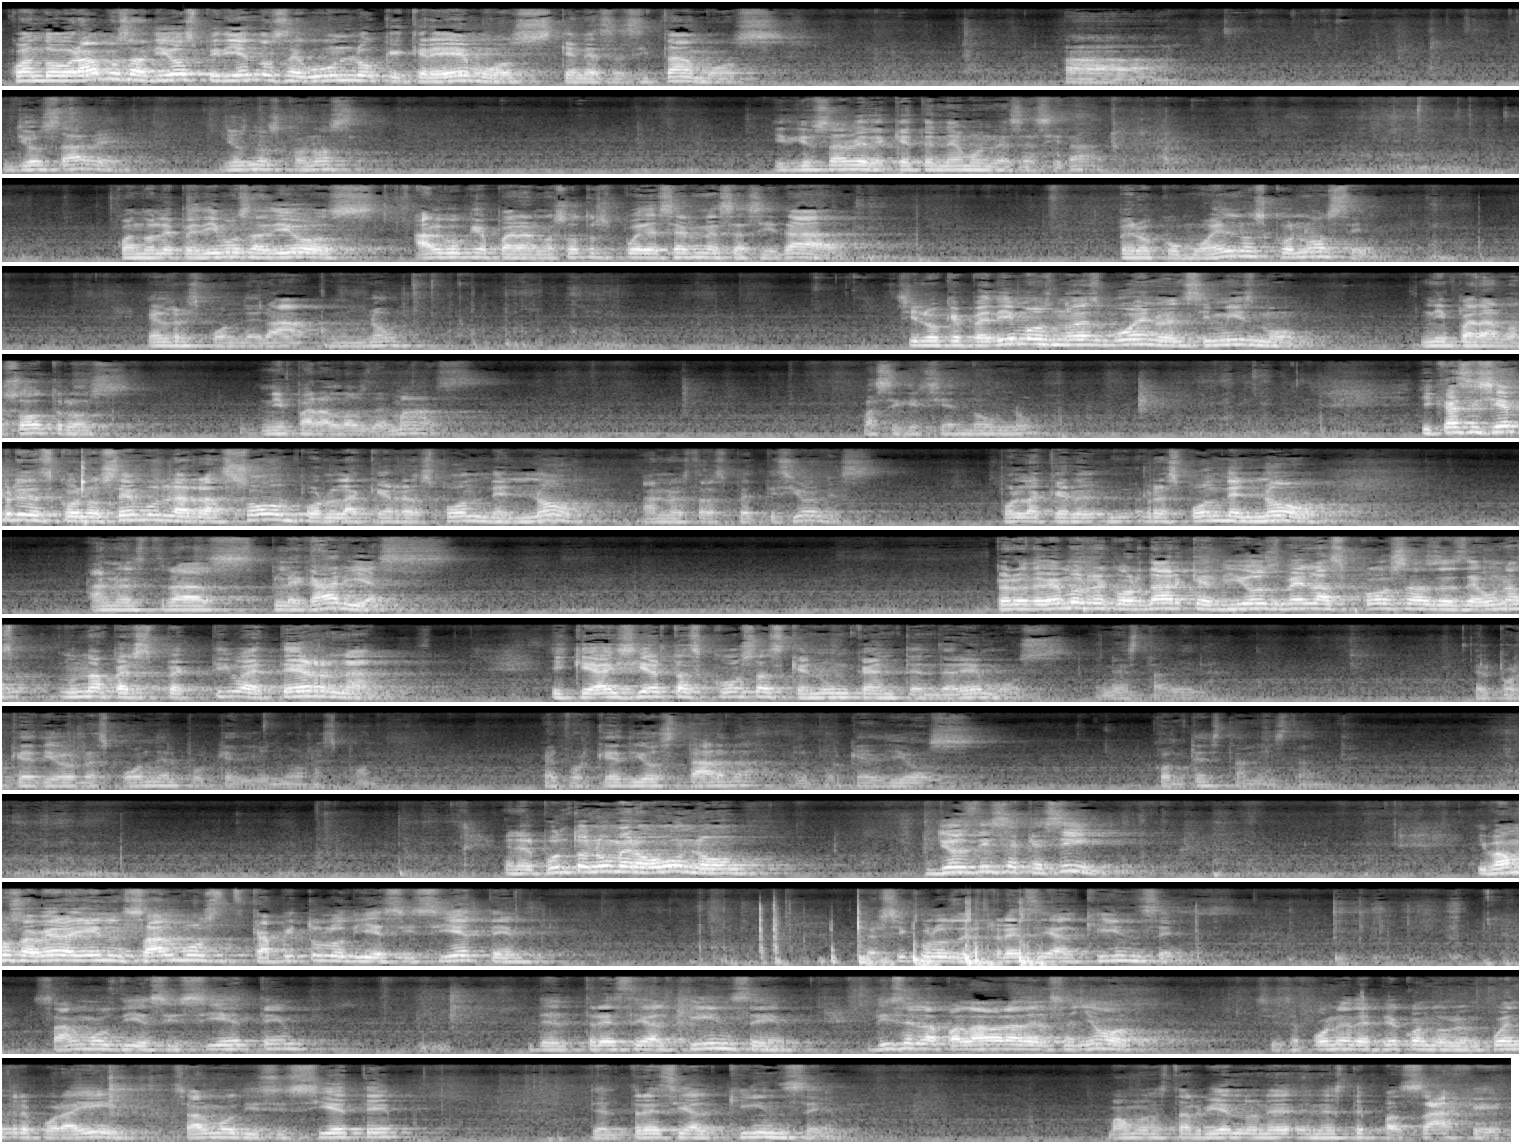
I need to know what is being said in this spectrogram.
Cuando oramos a Dios pidiendo según lo que creemos que necesitamos, ah, Dios sabe, Dios nos conoce. Y Dios sabe de qué tenemos necesidad. Cuando le pedimos a Dios algo que para nosotros puede ser necesidad, pero como Él nos conoce, Él responderá no. Si lo que pedimos no es bueno en sí mismo, ni para nosotros, ni para los demás. Va a seguir siendo un no. Y casi siempre desconocemos la razón por la que responde no a nuestras peticiones, por la que responde no a nuestras plegarias. Pero debemos recordar que Dios ve las cosas desde una, una perspectiva eterna y que hay ciertas cosas que nunca entenderemos en esta vida. El por qué Dios responde, el por qué Dios no responde. El por qué Dios tarda, el por qué Dios contesta al instante. En el punto número uno, Dios dice que sí. Y vamos a ver ahí en el Salmos capítulo 17, versículos del 13 al 15. Salmos 17, del 13 al 15, dice la palabra del Señor. Si se pone de pie cuando lo encuentre por ahí, Salmo 17, del 13 al 15. Vamos a estar viendo en este pasaje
